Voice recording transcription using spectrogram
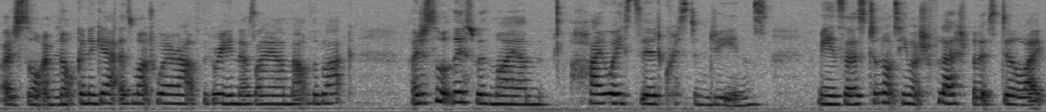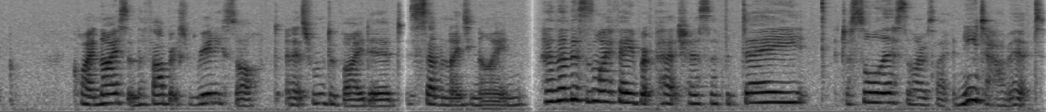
I just thought I'm not going to get as much wear out of the green as I am out of the black. I just thought this with my um, high-waisted Kristen jeans means there's still not too much flesh but it's still like quite nice and the fabric's really soft and it's from Divided. It's $7.99. And then this is my favourite purchase of the day just saw this and I was like, I need to have it.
